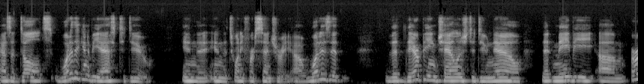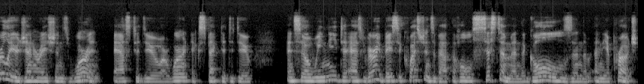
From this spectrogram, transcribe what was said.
as adults, what are they going to be asked to do in the in the 21st century? Uh, what is it that they're being challenged to do now that maybe um, earlier generations weren't asked to do or weren't expected to do? And so we need to ask very basic questions about the whole system and the goals and the, and the approach.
